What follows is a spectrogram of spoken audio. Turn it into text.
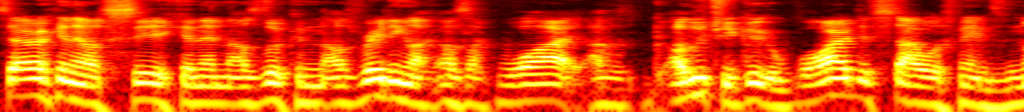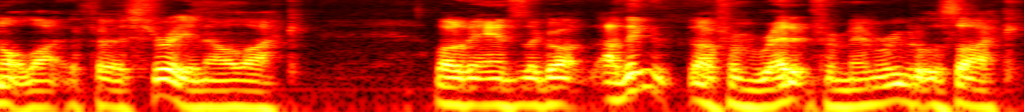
So I reckon they were sick, and then I was looking, I was reading, like, I was like, why? I, was, I literally googled, why did Star Wars fans not like the first three? And they were like, a lot of the answers I got, I think they were from Reddit from memory, but it was like,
